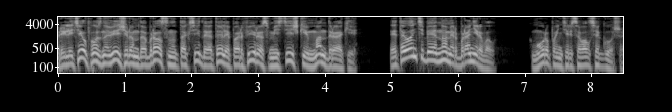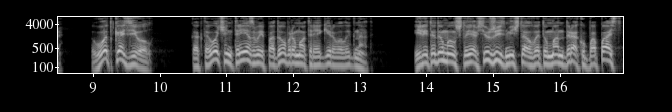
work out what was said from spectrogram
Прилетел поздно вечером, добрался на такси до отеля «Порфирос» в местечке Мандраки. «Это он тебе номер бронировал?» Хмуро поинтересовался Гоша. «Вот козел!» Как-то очень трезво и по-доброму отреагировал Игнат. «Или ты думал, что я всю жизнь мечтал в эту Мандраку попасть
